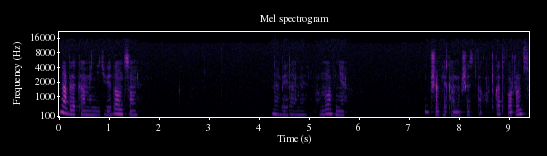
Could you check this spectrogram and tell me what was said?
Nawlekamy nić wiodącą. Nabieramy ponownie i przewlekamy przez dwa oczka, tworząc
